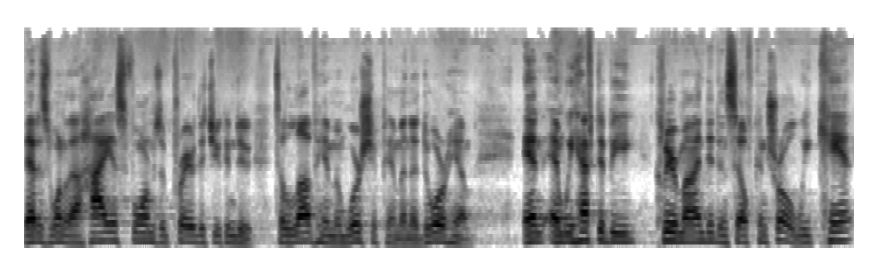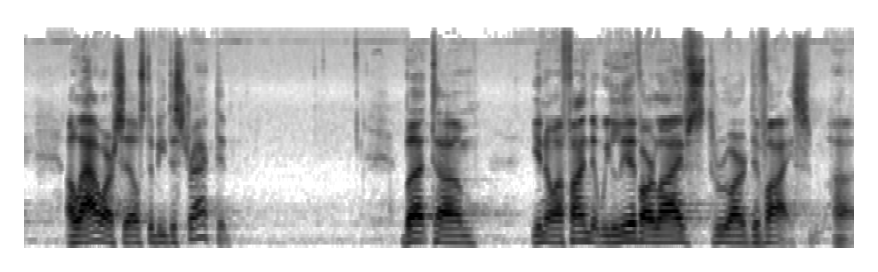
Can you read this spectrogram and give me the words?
That is one of the highest forms of prayer that you can do to love Him and worship Him and adore Him. And, and we have to be clear minded and self control. We can't allow ourselves to be distracted. But, um, you know, I find that we live our lives through our device. Uh,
